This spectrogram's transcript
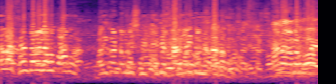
এবার সেন্সার হলে আমি পাবো। দুই ঘণ্টা উনিশ মিনিট। এই যে সামনেই তো টাকা পাবো। না না আমার মনে হয়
